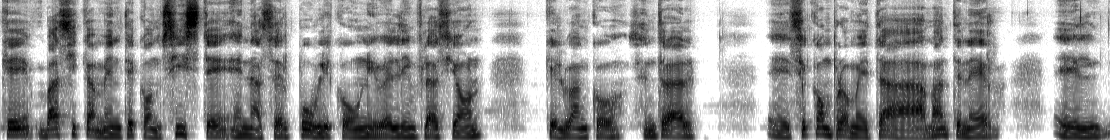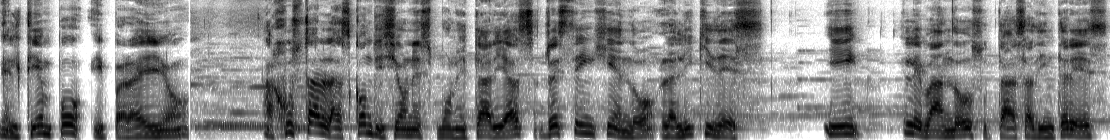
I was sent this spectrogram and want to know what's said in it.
que básicamente consiste en hacer público un nivel de inflación que el Banco Central eh, se comprometa a mantener el, tiempo y para ello ajusta las condiciones monetarias restringiendo la liquidez y elevando su tasa de interés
